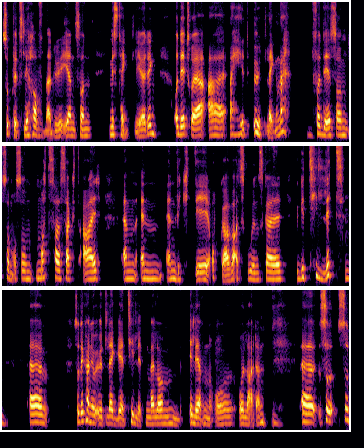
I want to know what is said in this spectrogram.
så plutselig havner du i en sånn mistenkeliggjøring. Og det tror jeg er, er helt utleggende for det som, som også Mats har sagt, er en, en, en, viktig oppgave at skolen skal bygge tillit. Mm. Uh, så det kan jo utlegge tilliten mellom eleven og, og læreren. Mm. Uh, så, så,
